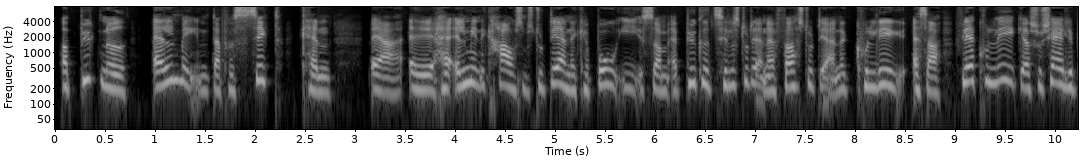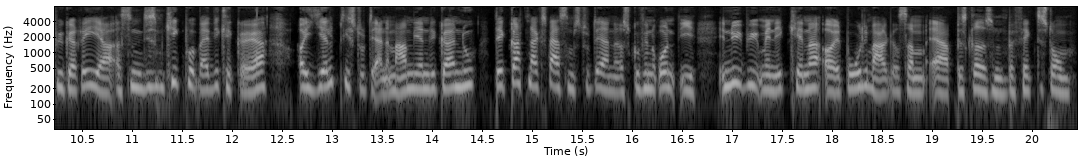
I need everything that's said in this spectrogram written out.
at bygge noget almen, der på sigt kan er, øh, have almindelige krav, som studerende kan bo i, som er bygget til studerende og for studerende, kolleg, altså flere kollegier, sociale byggerier, og sådan ligesom kigge på, hvad vi kan gøre, og hjælpe de studerende meget mere, end vi gør nu. Det er godt nok svært som studerende at skulle finde rundt i en ny by, man ikke kender, og et boligmarked, som er beskrevet som den perfekte storm.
